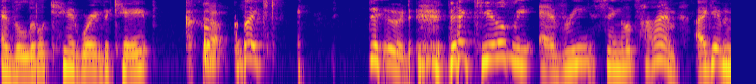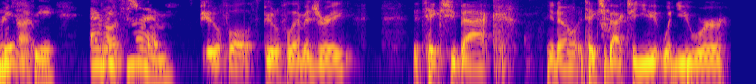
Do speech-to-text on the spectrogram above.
and the little kid wearing the cape Yeah. like dude that kills me every single time i get Every time. misty every No, it's- time It's beautiful. It's beautiful imagery. It takes you back. You know, it takes you back to you when you were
